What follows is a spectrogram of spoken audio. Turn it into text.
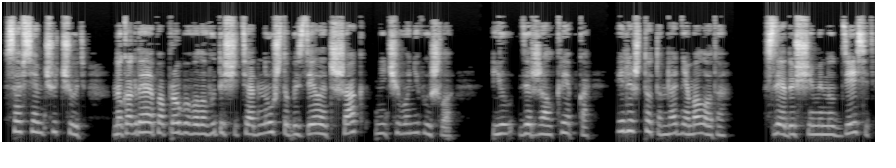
Совсем чуть-чуть, но когда я попробовала вытащить одну, чтобы сделать шаг, ничего не вышло. Ил держал крепко. Или что там на дне болота? Следующие минут десять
